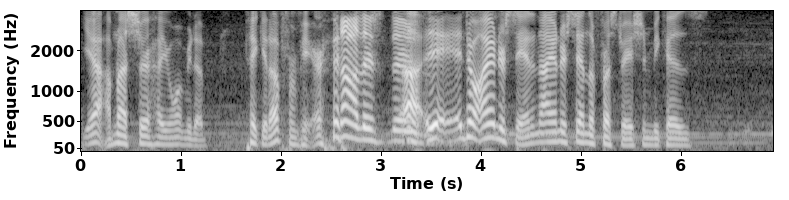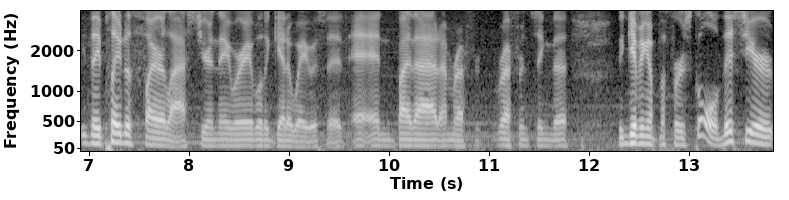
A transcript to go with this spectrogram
Yeah, I'm not sure how you want me to pick it up from here. No, there's there's Uh, no, I understand, and I understand the frustration because they played with fire last year and they were able to get away with it. And by that, I'm refer- referencing the the giving up the first goal. This year,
